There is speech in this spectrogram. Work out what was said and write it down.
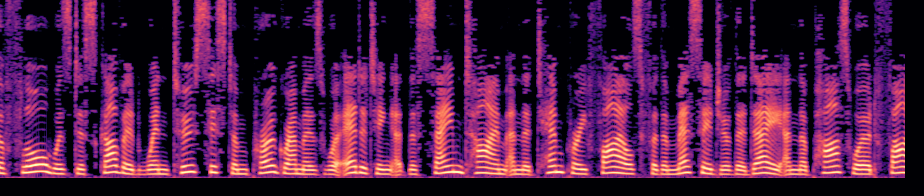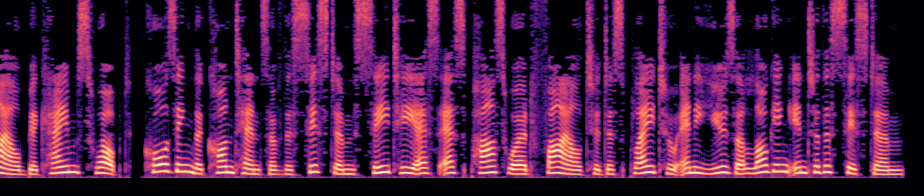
The flaw was discovered when two system programmers were editing at the same time and the temporary files for the message of the day and the password file became swapped, causing the contents of the system's CTSS password file to display to any user logging into the system.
